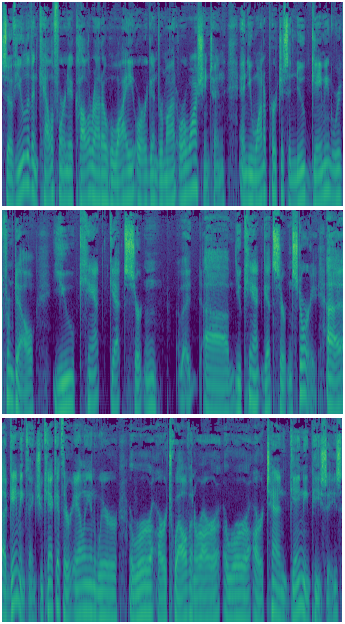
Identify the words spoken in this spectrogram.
So if you live in California, Colorado, Hawaii, Oregon, Vermont, or Washington, and you want to purchase a new gaming rig from Dell, you can't get certain uh, you can't get certain story uh, uh, gaming things. You can't get their Alienware Aurora R12 and Aurora, Aurora R10 gaming PCs.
